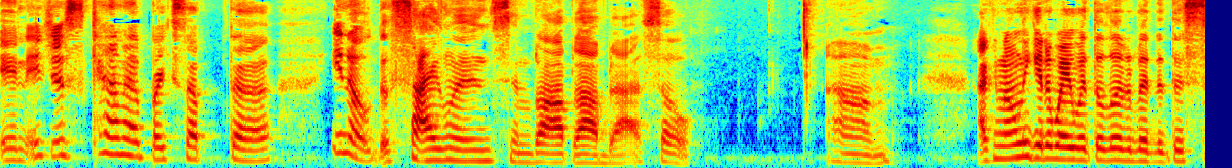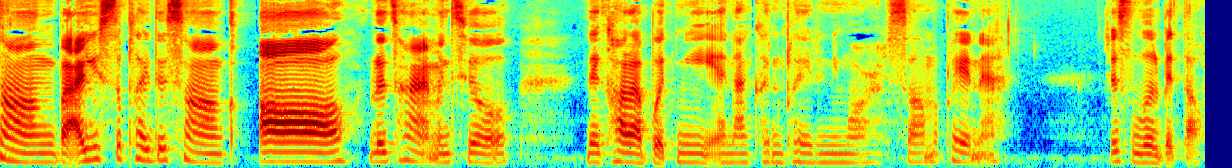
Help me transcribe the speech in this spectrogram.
and it just kind of breaks up the, you know, the silence and blah blah blah. So, um, I can only get away with a little bit of this song, but I used to play this song all the time until they caught up with me and I couldn't play it anymore. So I'm gonna play it now, just a little bit though,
